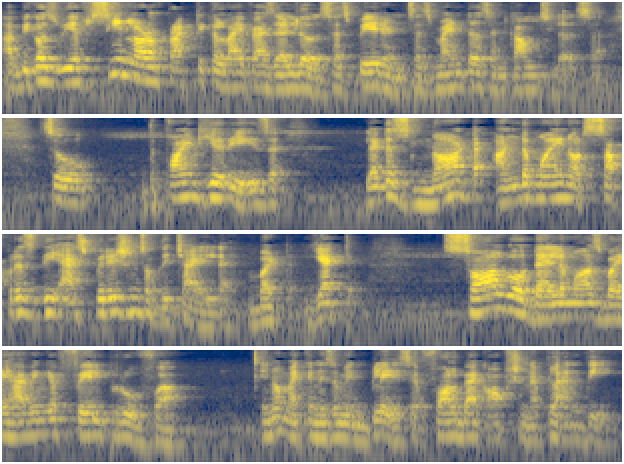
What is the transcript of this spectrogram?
uh, because we have seen a lot of practical life as elders as parents as mentors and counselors. So the point here is let us not undermine or suppress the aspirations of the child but yet solve our dilemmas by having a fail proof uh, you know mechanism in place a fallback option a plan b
